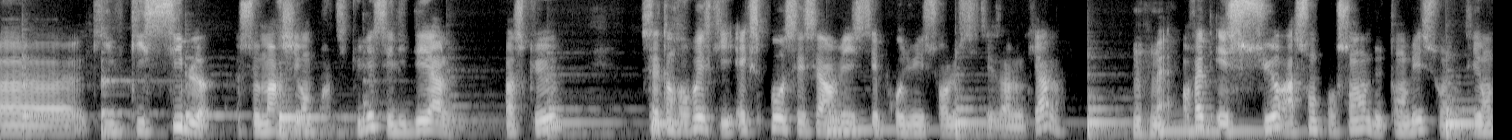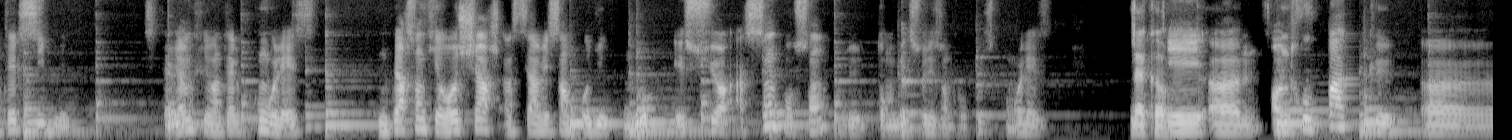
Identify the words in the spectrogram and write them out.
euh, qui, cible ce marché en particulier, c'est l'idéal parce que cette entreprise qui expose ses services, ses produits sur le site ESA local, mhm. ben, en fait, est sûre à 100% de tomber sur une clientèle ciblée, c'est-à-dire une clientèle congolaise. Une personne qui recherche un service, un produit au Congo est sûre à 100% de tomber sur les entreprises congolaises. Et euh, on ne trouve pas que euh,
